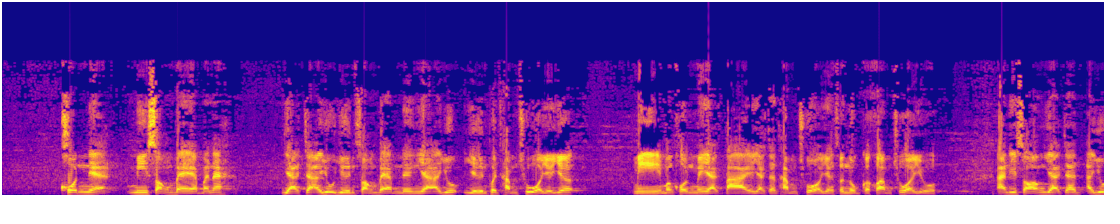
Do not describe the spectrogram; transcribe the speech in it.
ๆ คนเนี่ยมีสองแบบนะ อยากจะอายุยืนสองแบบหนึ่งอยากอายุยืนเพื่อทำชั่วเยอะๆ มีบางคนไม่อยากตาย อยากจะทำชั่ว ยังสนุกกับความชั่วอยู่ อันที่สองอยากจะอายุ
